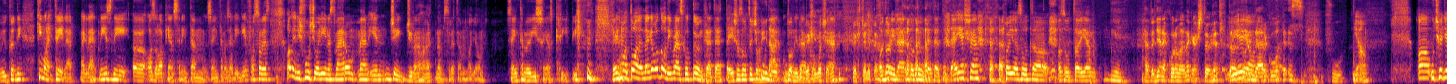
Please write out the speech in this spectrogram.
működni. Ki van egy trailer, meg lehet nézni, az alapján szerintem, szerintem ez eléggé fasza lesz. Azért is furcsa, hogy én ezt várom, mert én Jake Gyllenhaal-t nem szeretem nagyon. Szerintem ő iszonyat creepy. nekem, a, Don, nekem a Donnie Brasco tönkretette, és azóta csak Donnie úgy... Darko. Donnie Darko, bocsánat. a Donnie Darko tönkretette teljesen, hogy azóta, azóta ilyen Hát a gyerekkoromban nekem is tönkretett a Darko, ez fú. Ja. A, úgyhogy,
